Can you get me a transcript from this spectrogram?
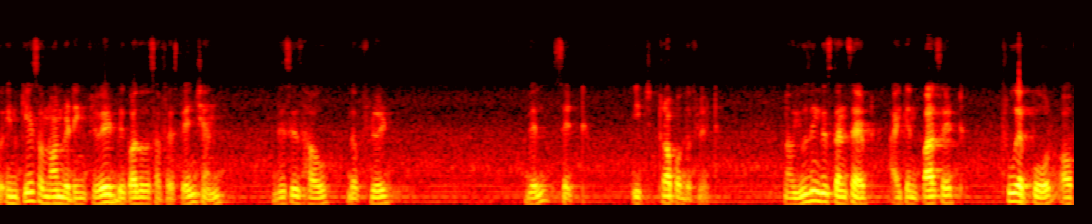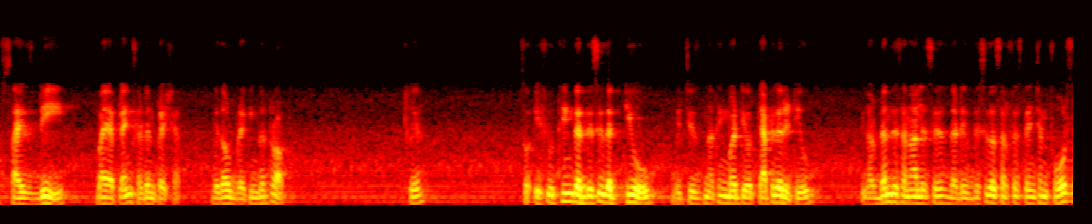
So, in case of non-wetting fluid because of the surface tension this is how the fluid will sit each drop of the fluid. Now, using this concept I can pass it through a pore of size D by applying certain pressure without breaking the drop. Clear? So, if you think that this is a tube which is nothing but your capillary tube, you have done this analysis that if this is the surface tension force,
